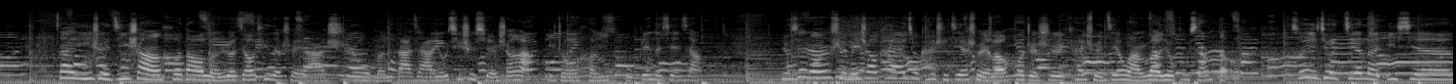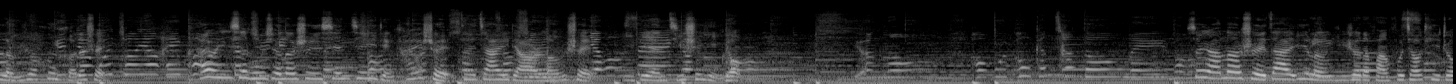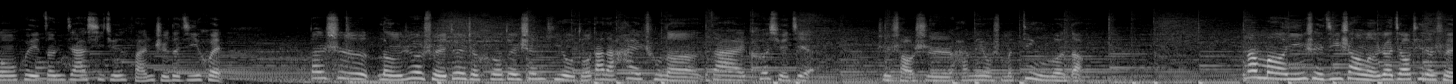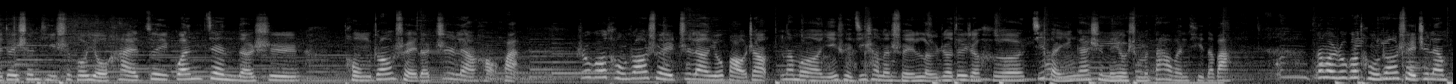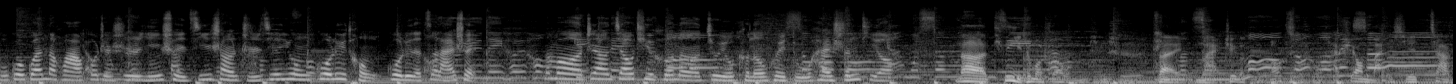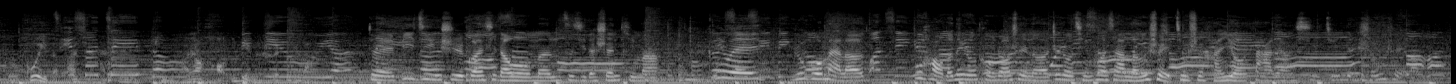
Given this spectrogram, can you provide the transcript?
在饮水机上喝到冷热交替的水啊，是我们大家，尤其是学生啊，一种很普遍的现象。有些人水没烧开就开始接水了，或者是开水接完了又不想等，所以就接了一些冷热混合的水。还有一些同学呢是先接一点开水，再加一点冷水，以便及时饮用。虽然呢，水在一冷一热的反复交替中会增加细菌繁殖的机会，但是冷热水对着喝对身体有多大的害处呢？在科学界，至少是还没有什么定论的。那么饮水机上冷热交替的水对身体是否有害？最关键的是桶装水的质量好坏。如果桶装水质量有保障，那么饮水机上的水冷热对着喝，基本应该是没有什么大问题的吧。那么，如果桶装水质量不过关的话，或者是饮水机上直接用过滤桶过滤的自来水，那么这样交替喝呢，就有可能会毒害身体哦。那听你这么说，我们在买这个桶装水的时候，还是要买一些价格贵的，而且还是品牌要好一点的水，对吧？对，毕竟是关系到我们自己的身体嘛。因为如果买了不好的那种桶装水呢，这种情况下冷水就是含有大量细菌的生水了。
